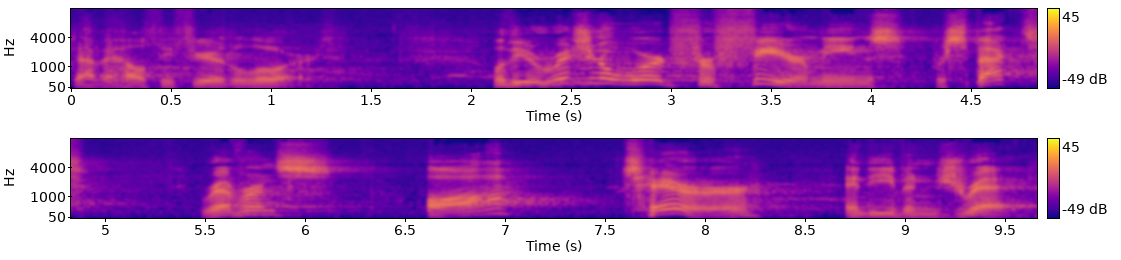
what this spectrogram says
to have a healthy fear of the Lord. Well, the original word for fear means respect, reverence, awe, terror, and even dread.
